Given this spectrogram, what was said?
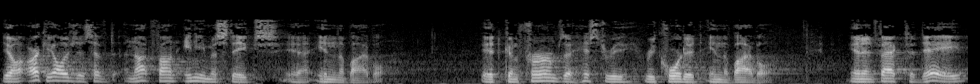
You know, archaeologists have not found any mistakes uh, in the Bible. It confirms a history recorded in the Bible. And in fact, today,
